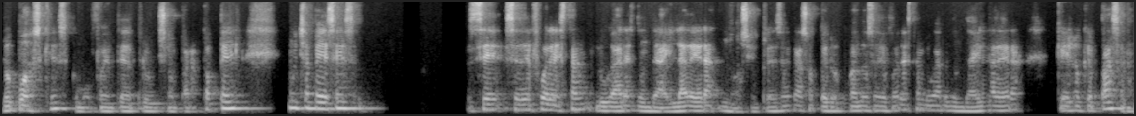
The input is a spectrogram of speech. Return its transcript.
los bosques como fuente de producción para papel. Muchas veces se, se, deforestan lugares donde hay ladera, no siempre es el caso, pero cuando se deforestan lugares donde hay ladera, ¿qué es lo que pasa?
